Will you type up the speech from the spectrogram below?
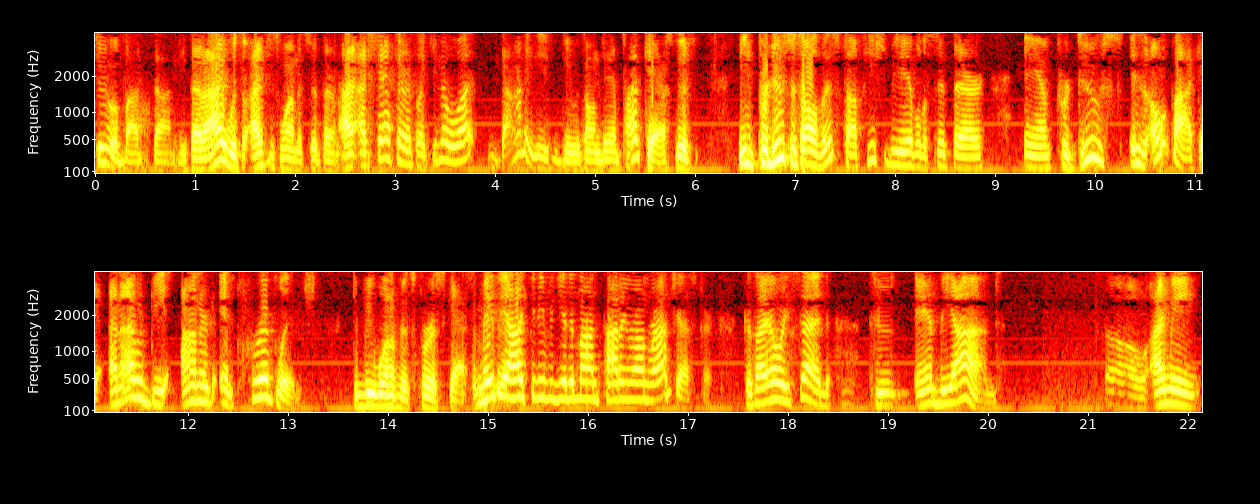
too about Donnie that I was. I just wanted to sit there. I, I sat there. and was like, you know what? Donnie needs to do his own damn podcast. If he produces all this stuff, he should be able to sit there and produce his own podcast. And I would be honored and privileged to be one of his first guests. And maybe I could even get him on Potting Around Rochester because I always said to and beyond. So I mean,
